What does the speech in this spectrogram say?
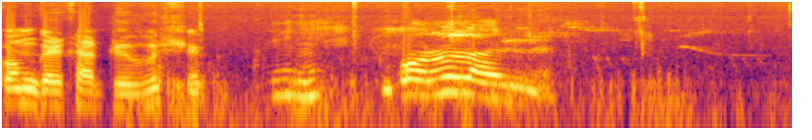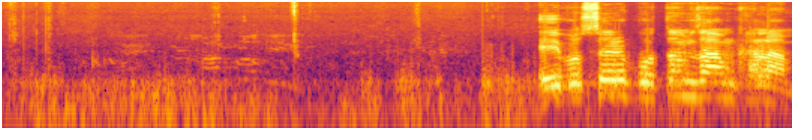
কম করে খাটবে বুঝছি? কোনো লাইন নেই এই বছরের প্রথম জাম খেলাম।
